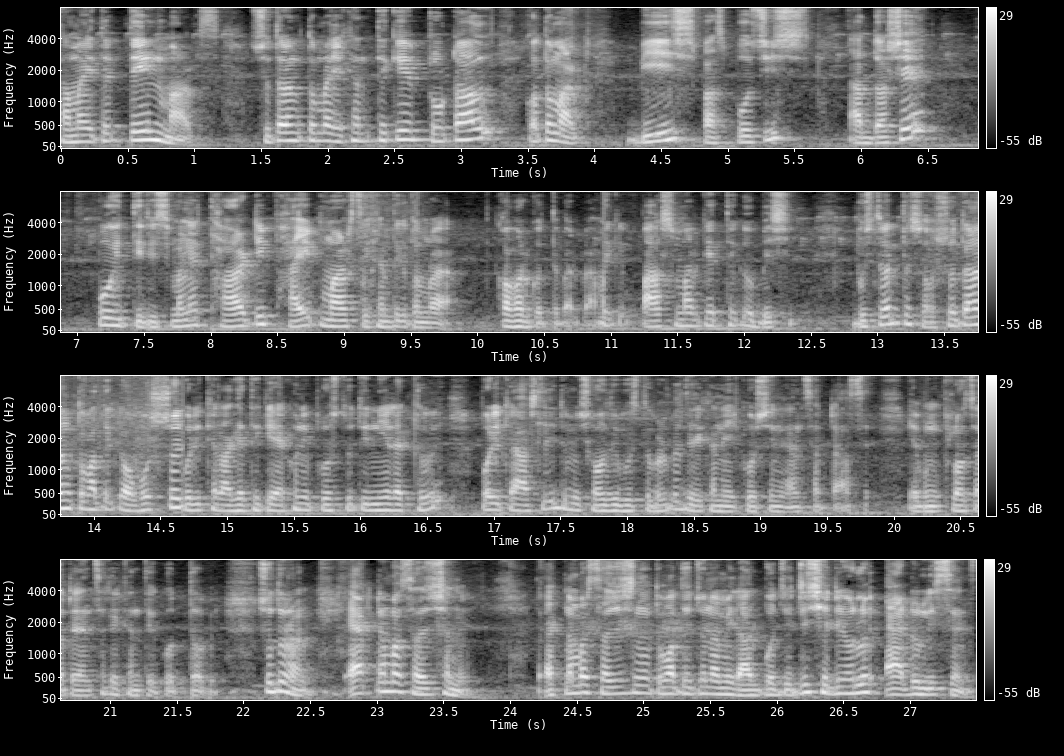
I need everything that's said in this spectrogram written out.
সামাইতে টেন মার্কস সুতরাং তোমরা এখান থেকে টোটাল কত মার্ক বিশ পাঁচ পঁচিশ আর দশে পঁয়ত্রিশ মানে থার্টি ফাইভ মার্কস এখান থেকে তোমরা কভার করতে পারবে, আমাদেরকে পাস মার্কের থেকেও বেশি। বুঝতে পারতেছ সুতরাং তোমাদেরকে অবশ্যই পরীক্ষার আগে থেকে এখনই প্রস্তুতি নিয়ে রাখতে হবে। পরীক্ষা আসলেই তুমি সহজে বুঝতে পারবে যে এখানে এই কোশ্চেনের অ্যান্সারটা আছে এবং ফ্লোচার্টের অ্যান্সার এখান থেকে করতে হবে। সুতরাং এক নম্বর সাজেশানে এক নম্বর সাজেশানে তোমাদের জন্য আমি রাখব যেটি, সেটি হলো অ্যাডোলিসেন্স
